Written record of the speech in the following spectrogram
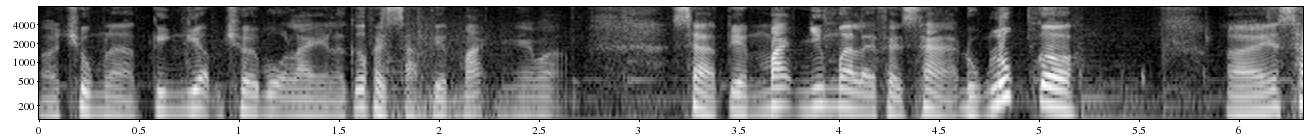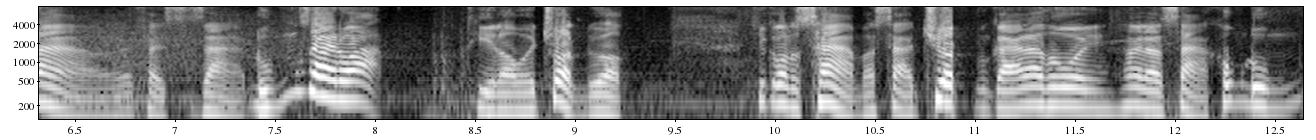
Nói chung là kinh nghiệm chơi bộ này là cứ phải xả tiền mạnh anh em ạ. Xả tiền mạnh nhưng mà lại phải xả đúng lúc cơ. Đấy, xả phải xả đúng giai đoạn thì nó mới chuẩn được. Chứ còn xả mà xả trượt một cái là thôi Hay là xả không đúng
